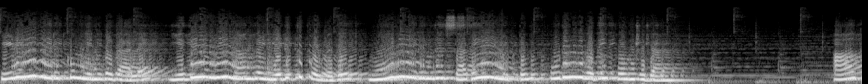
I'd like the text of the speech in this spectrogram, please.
பிழையும் இருக்கும் என்பதால எதையுமே நாங்கள் எடுத்துக்கொள்வது மீனிலிருந்து சதையை மட்டும் புடுங்குவதை போன்றுதான். ஆக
